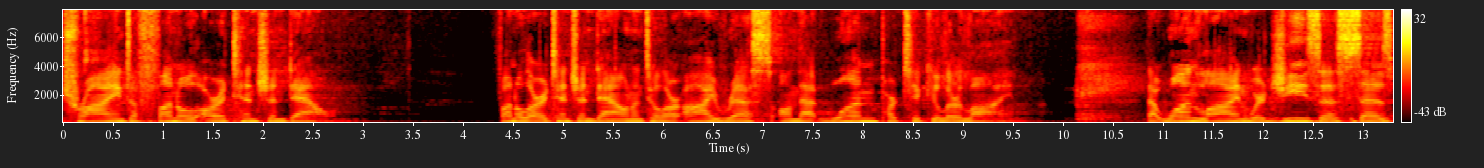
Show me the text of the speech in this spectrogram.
trying to funnel our attention down. Funnel our attention down until our eye rests on that one particular line. That one line where Jesus says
